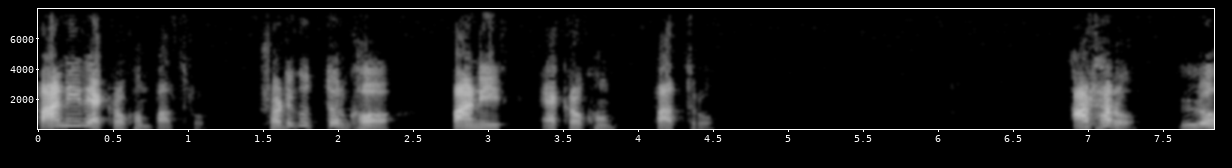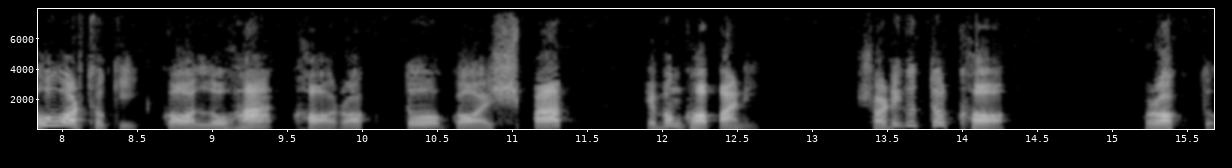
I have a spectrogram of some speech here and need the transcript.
পানির একরকম পাত্র। সঠিক উত্তর ঘ, পানির একরকম পাত্র। আঠারো, লৌহ অর্থ কি? ক, লোহা, খ, রক্ত, গ, ইস্পাত এবং ঘ, পানি। সঠিক উত্তর খ, রক্ত।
